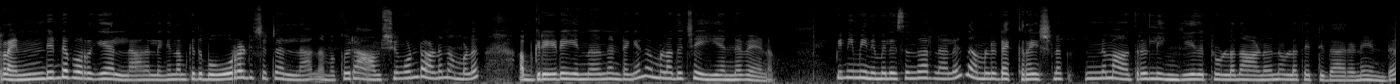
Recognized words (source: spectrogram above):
ട്രെൻഡിന്റെ പുറകെ അല്ല അല്ലെങ്കിൽ നമുക്കിത് ബോറടിച്ചിട്ടല്ല നമുക്കൊരു ആവശ്യം കൊണ്ടാണ് നമ്മൾ അപ്ഗ്രേഡ് ചെയ്യുന്നതെന്നുണ്ടെങ്കിൽ നമ്മളത് ചെയ്യുക വേണം. പിന്നെ ഈ മിനിമലിസം എന്ന് പറഞ്ഞാൽ നമ്മൾ ഡെക്കറേഷനെ മാത്രം ലിങ്ക് ചെയ്തിട്ടുള്ളതാണ് എന്നുള്ള തെറ്റിദ്ധാരണയുണ്ട്.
